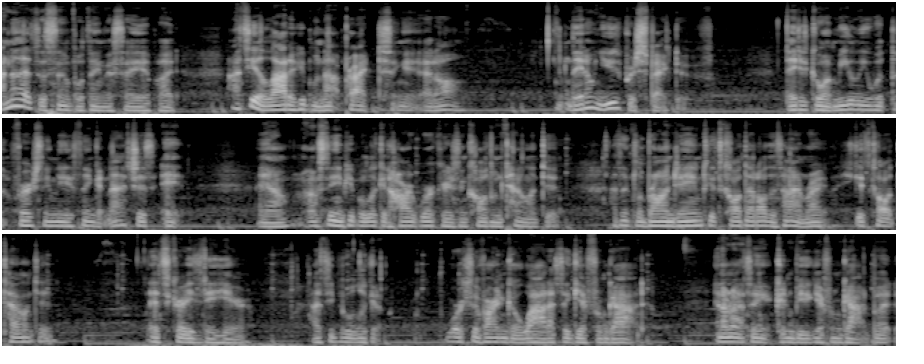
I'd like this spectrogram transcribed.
I know that's a simple thing to say, but I see a lot of people not practicing it at all. They don't use perspective. They just go immediately with the first thing they think, and that's just it. You know, I've seen people look at hard workers and call them talented. I think LeBron James gets called that all the time, right? He gets called talented. It's crazy to hear. I see people look at works of art and go, wow, that's a gift from God. And I'm not saying it couldn't be a gift from God, but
